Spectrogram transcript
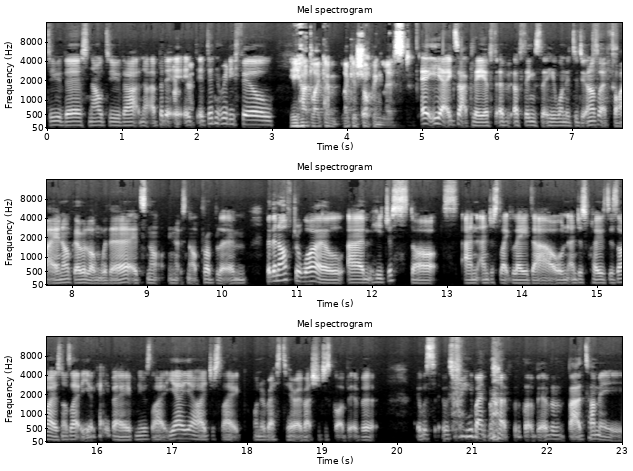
do this now do that and, but it, it, it didn't really feel he had like a like a shopping list. uh, yeah, exactly. Of, of of things that he wanted to do, and I was like, fine, I'll go along with it. It's not, you know, it's not a problem. But then after a while, um, he just stopped and and just like lay down and just closed his eyes, and I was like, are you okay, babe? And he was like, yeah, yeah, I just like want to rest here. I've actually just got a bit of a, it was it was really went. I've got a bit of a bad tummy,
